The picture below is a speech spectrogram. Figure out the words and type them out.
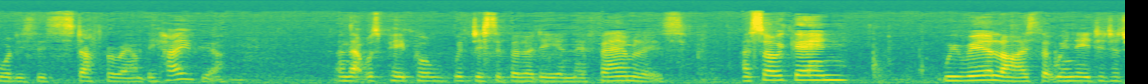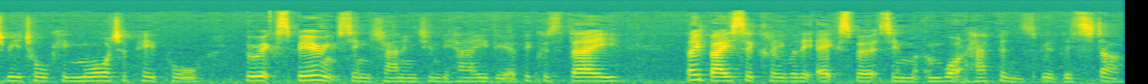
what is this stuff around behaviour. And that was people with disability and their families. And so again, we realised that we needed to be talking more to people who are experiencing challenging behaviour because they, they basically were the experts in, in what happens with this stuff.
